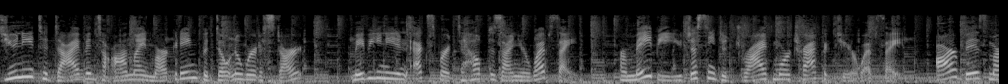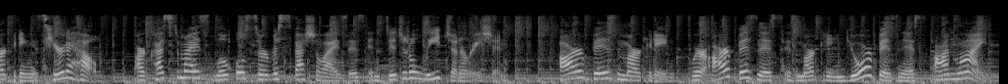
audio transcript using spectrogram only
Do you need to dive into online marketing but don't know where to start? Maybe you need an expert to help design your website. Or maybe you just need to drive more traffic to your website. Our Biz Marketing is here to help. Our customized local service specializes in digital lead generation. Our Biz Marketing, where our business is marketing your business online.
